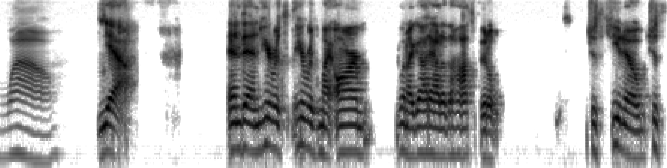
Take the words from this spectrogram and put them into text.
Wow. Yeah. And then here was here was my arm when I got out of the hospital. Just, you know, just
